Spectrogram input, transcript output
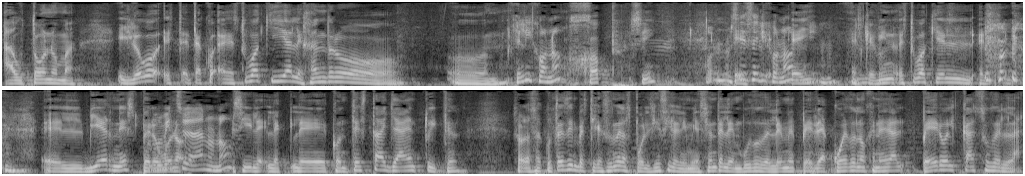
autónoma. Y luego este, estuvo aquí Alejandro um, el hijo, ¿no? Hop, ¿sí? Bueno, sí es el hijo, ¿no? ey, el que vino, estuvo aquí el, el, el viernes, pero Movimiento bueno, Ciudadano, ¿no? sí, le, le- le contesta ya en Twitter sobre las facultades de investigación de las policías y la eliminación del embudo del MP, de acuerdo en lo general, pero el caso de la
